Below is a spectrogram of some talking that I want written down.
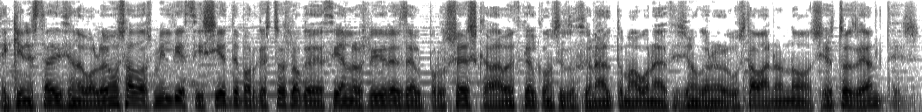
Hay quien está diciendo, volvemos a 2017 porque esto es lo que decían los líderes del procés cada vez que el Constitucional tomaba una decisión que no les gustaba. No, no, si esto es de antes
